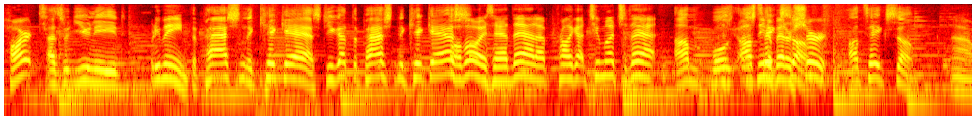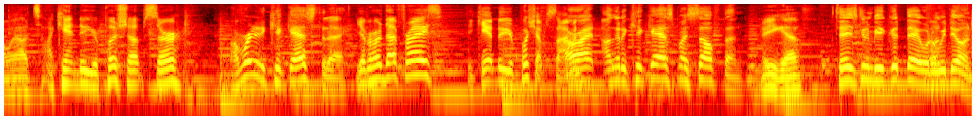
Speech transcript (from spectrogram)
Heart? That's what you need. What do you mean? The passion to kick ass. Do you got the passion to kick ass? Well, I've always had that. I probably got too much of that. Um, well, Just- I'll just need take a better some. shirt. I'll take some. Oh well, it's, I can't do your push-ups, sir. I'm ready to kick ass today. You ever heard that phrase? You can't do your push-ups, Simon. All right, I'm gonna kick ass myself then. There you go. Today's gonna be a good day. What are we doing?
